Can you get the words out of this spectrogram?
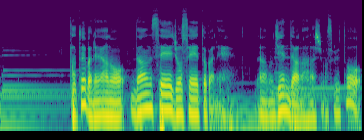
例えばねあの男性女性とかねあのジェンダーの話もすると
